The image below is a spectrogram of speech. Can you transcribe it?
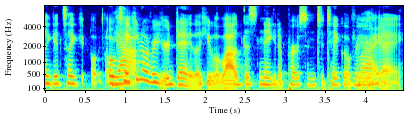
Like it's like oh, Yeah. taking over your day. Like you allowed this negative person to take over your day.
